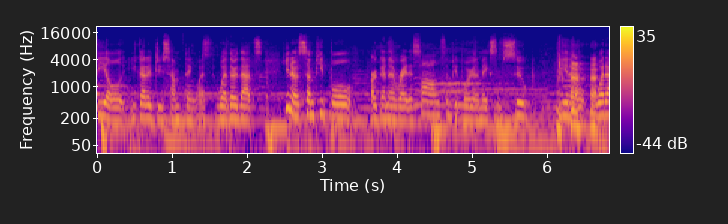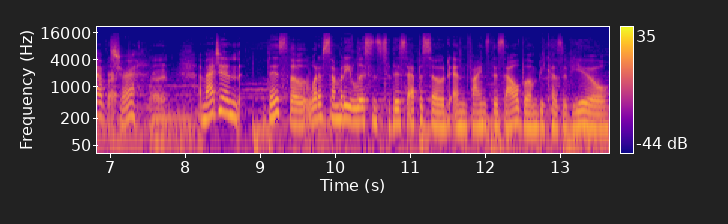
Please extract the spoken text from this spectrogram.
feel you got to do something with whether that's you know some people are going to write a song some people are going to make some soup you know whatever Sure. Right. Imagine this though. What if somebody listens to this episode and finds this album because of you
